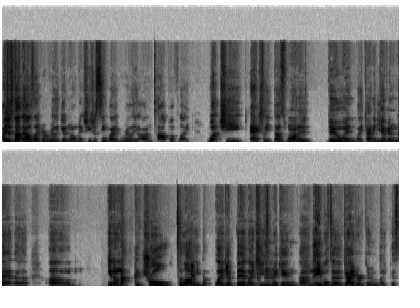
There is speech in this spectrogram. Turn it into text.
I just thought that was like a really good moment. She just seemed like really on top of like what she actually does want to do and like kind of yeah. giving that uh um you know not control to Lottie, yep. but like yep. a bit like she's making um able to guide her through like this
